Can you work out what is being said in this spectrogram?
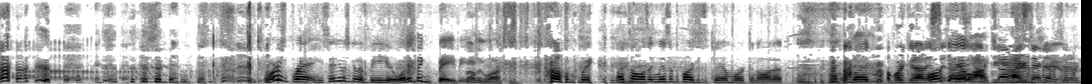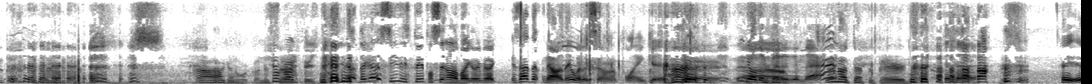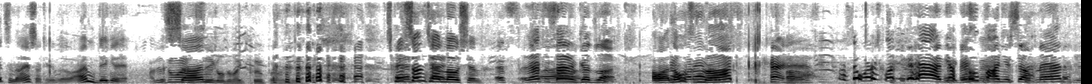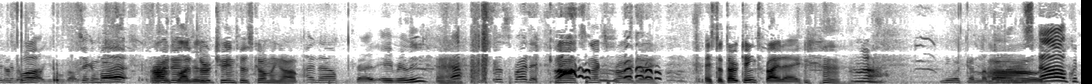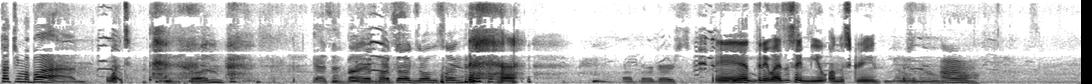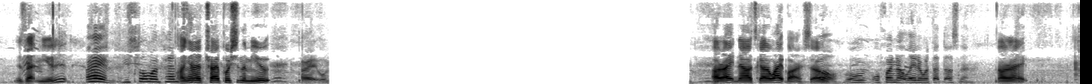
Where's Brent? He said he was gonna be here. What a big baby. Probably watching. Probably. I told him I was like, miss at the park. It's okay. I'm working on it. I was like, I'm working on it. Okay. I'm Walking trying to on stand up soon. Ah, I gotta work on this Sure, side. brought fish. They're gonna see these people sitting on a blanket. They're gonna be like, "Is that the?" No, they wouldn't sit on a blanket. you know them better than that. They're not that prepared. Hey, it's nice out here though. I'm digging it. I The just don't sun- want a seagull to like poop on me. It's great suntan lotion. That's that's a sign of good luck. Oh uh, no, it's whatever. not. Oh. That's the worst luck you could have. You have poop on yourself, man. Guess what? Chicken butt. Friday the 13th is coming up. I know. Friday, eh, really? Eh. Yeah, it's this Friday. No, it's next Friday. It's the 13th Friday. You work on my buns. Oh, quit touching my bun. What? Bun? Yeah, it's his We butt. have hot dogs all of a sudden. Uh, burgers. Hey, Anthony, why does it say mute on the screen? I don't know. Oh, Is that muted? Hey, you stole my pencil. I'm gonna try pushing the mute. Alright, well, All right, now it's got a white bar. So, oh, we'll, we'll find out later what that does then. All right.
